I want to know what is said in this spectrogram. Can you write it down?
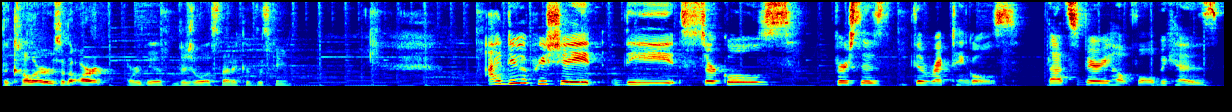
the colors or the art or the visual aesthetic of this game? I do appreciate the circles versus the rectangles. That's very helpful because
